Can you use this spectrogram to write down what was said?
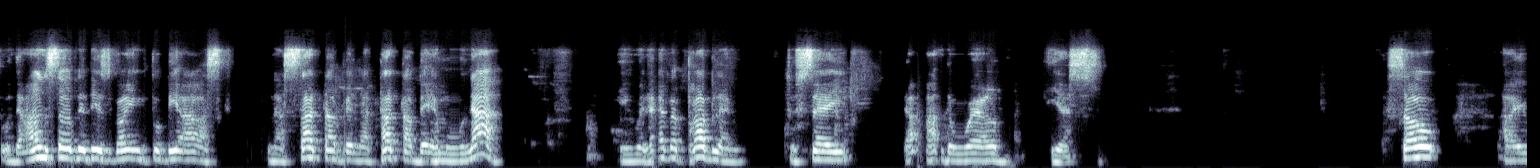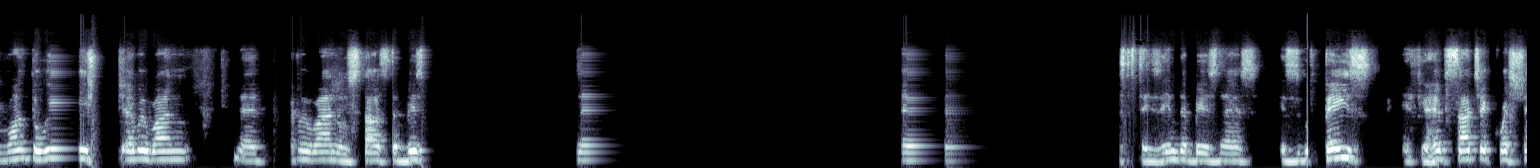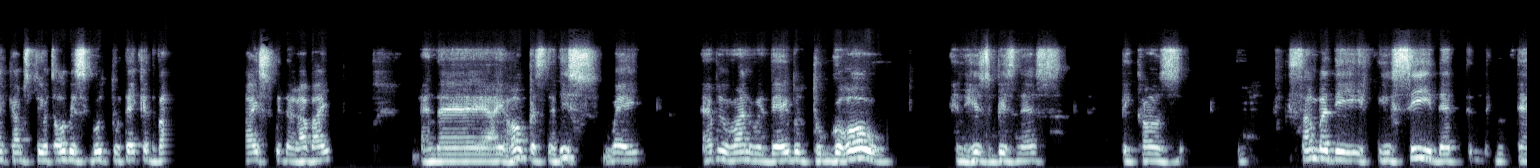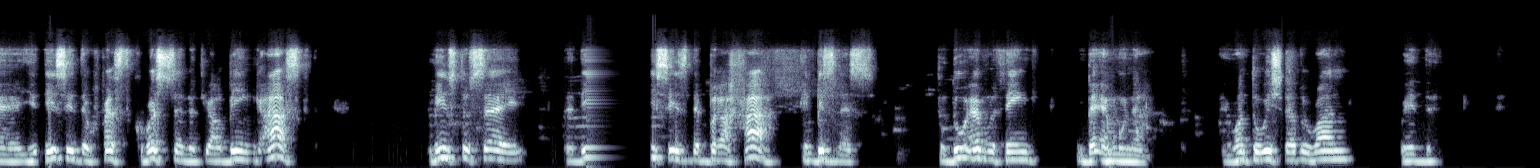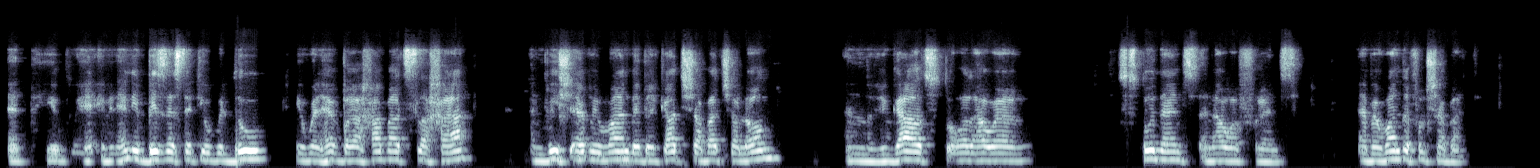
to the answer that is going to be asked. Nasata benatata be'emuna, he will have a problem to say the, the word yes. So I want to wish everyone that everyone who starts the business is in the business, is good pays. If you have such a question comes to you, it's always good to take advice with the rabbi. And uh, I hope it's that this way everyone will be able to grow in his business because somebody, if you see that uh, this is the first question that you are being asked, means to say that this is the bracha in business, to do everything be'emunah. I want to wish everyone with that you, in any business that you will do, you will have bracha b'atzlacha, and wish everyone bebirkat Shabbat Shalom, and regards to all our students and our friends. Have a wonderful Shabbat.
